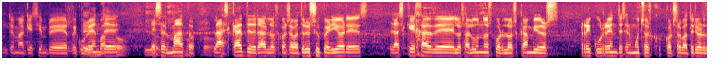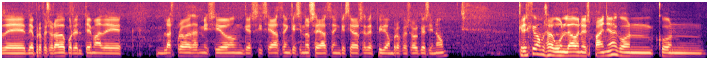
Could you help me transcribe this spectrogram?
un tema que siempre es recurrente, mazo, tío, es el mazo. Las cátedras, los conservatorios superiores, las quejas de los alumnos por los cambios recurrentes en muchos conservatorios de, de, profesorado por el tema de las pruebas de admisión, que si se hacen, que si no se hacen, que si ahora se despide a un profesor, que si no. ¿Crees que vamos a algún lado en España con, con,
